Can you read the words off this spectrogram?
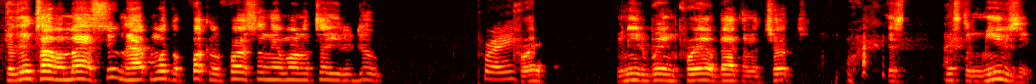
because anytime a mass shooting happen, what the fuck is the first thing they want to tell you to do? Pray. Pray. We need to bring prayer back in the church. It's, it's the music.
